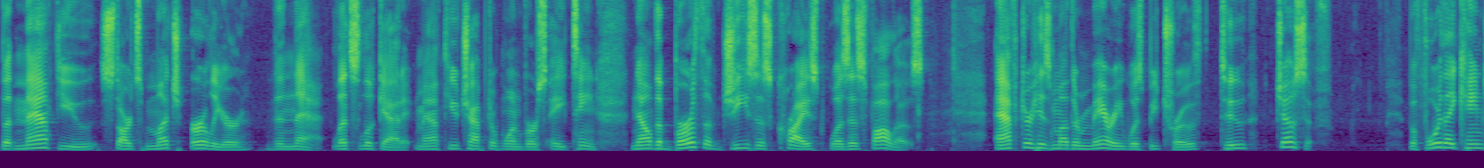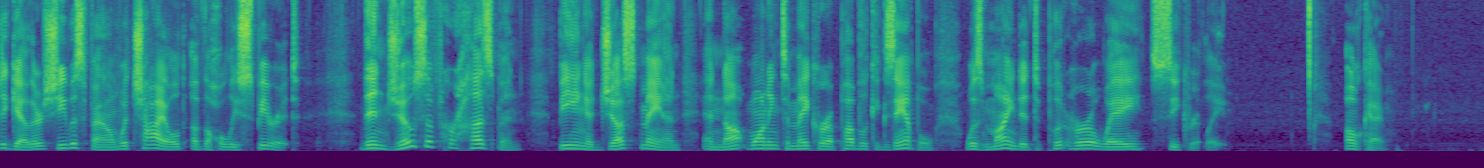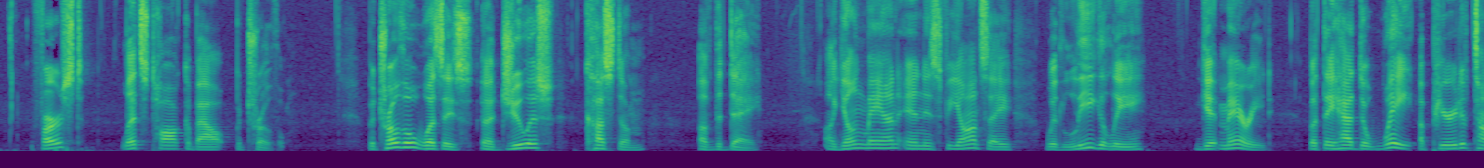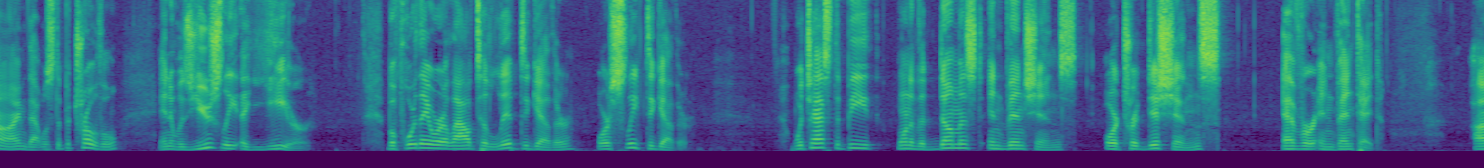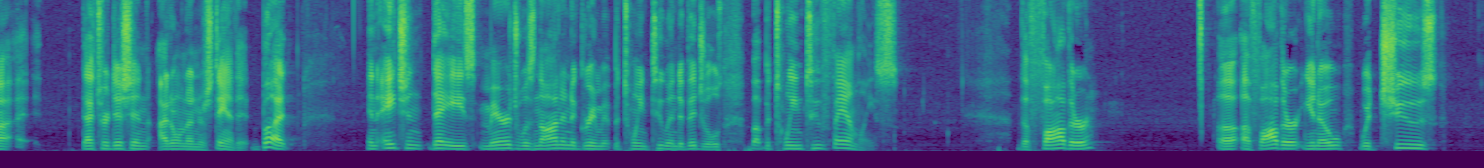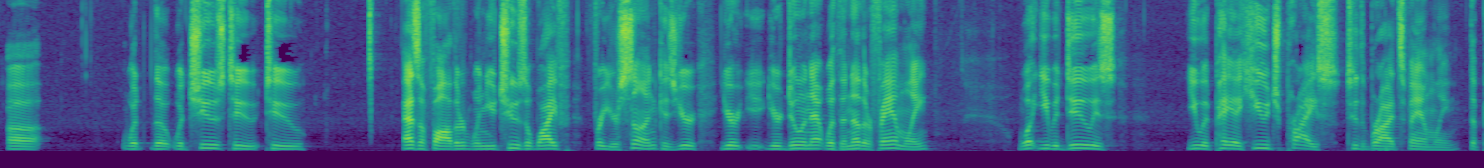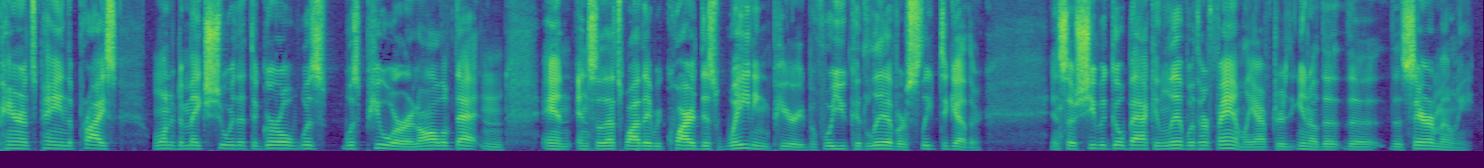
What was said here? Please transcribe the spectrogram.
But Matthew starts much earlier than that. Let's look at it. Matthew chapter 1 verse 18. Now the birth of Jesus Christ was as follows. After his mother Mary was betrothed to Joseph, before they came together, she was found with child of the Holy Spirit. Then Joseph, her husband, being a just man and not wanting to make her a public example, was minded to put her away secretly. Okay. First, let's talk about betrothal. Betrothal was a, a Jewish custom of the day. A young man and his fiancee would legally get married, but they had to wait a period of time, that was the betrothal, and it was usually a year, before they were allowed to live together or sleep together, which has to be one of the dumbest inventions or traditions ever invented. Uh, that tradition, I don't understand it. But in ancient days, marriage was not an agreement between two individuals, but between two families. The father, uh, a father, you know, would choose, uh, would the would choose to to, as a father, when you choose a wife for your son, because you're you're you're doing that with another family. What you would do is you would pay a huge price to the bride's family. The parents paying the price wanted to make sure that the girl was was pure and all of that and and and so that's why they required this waiting period before you could live or sleep together. And so she would go back and live with her family after you know the the the ceremony.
